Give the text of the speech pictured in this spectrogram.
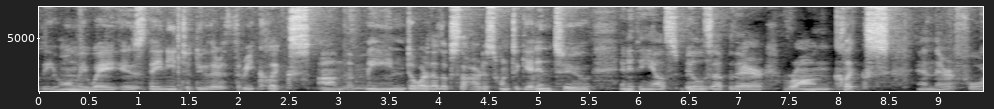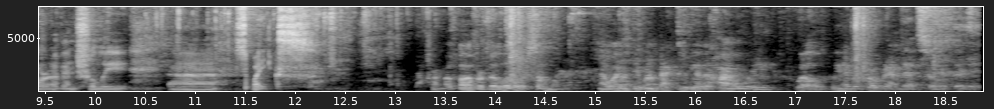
So the only way is they need to do their three clicks on the main door that looks the hardest one to get into. Anything else builds up their wrong clicks and therefore eventually uh, spikes from above or below or somewhere. Now why don't they run back to the other hallway? Well, we never programmed that, so there they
